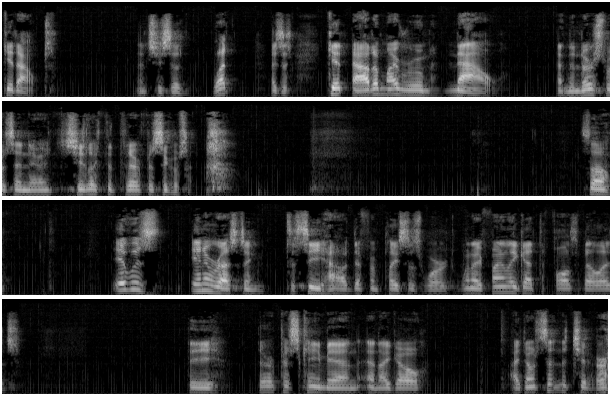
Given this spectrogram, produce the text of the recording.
Get out. And she said, What? I said, Get out of my room now. And the nurse was in there and she looked at the therapist and goes, oh. So it was interesting to see how different places worked. When I finally got to Falls Village, the therapist came in and I go, I don't sit in the chair.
